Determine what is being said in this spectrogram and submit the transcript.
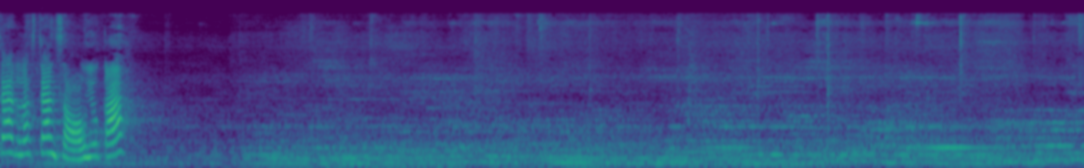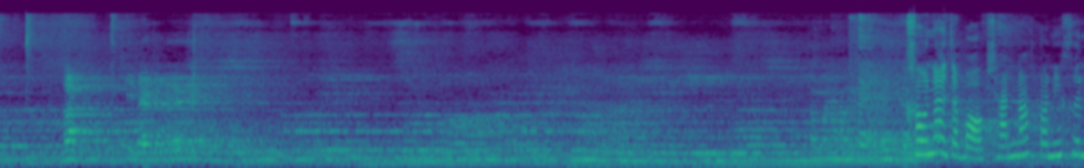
จันแล้วจันสองอยู่กะ จะบอกชั้นนะตอนนี้ขึ้น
